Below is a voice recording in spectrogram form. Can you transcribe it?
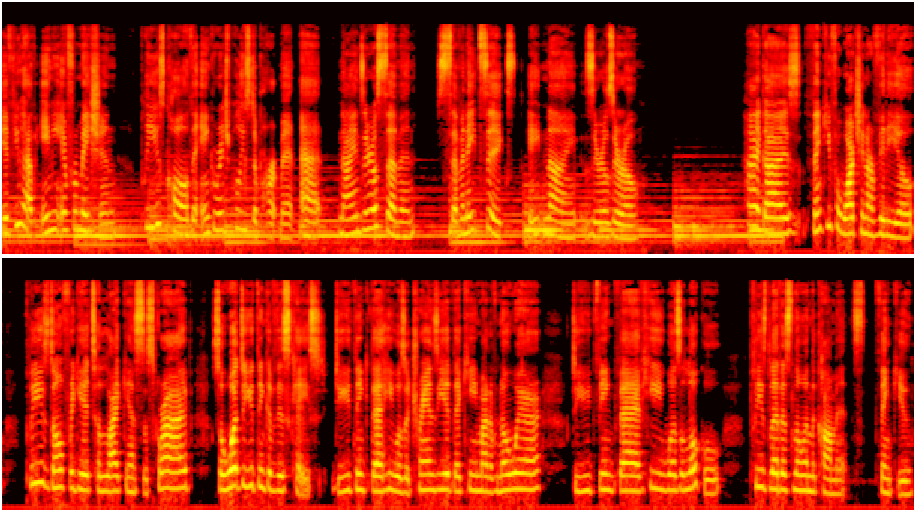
If you have any information, please call the Anchorage Police Department at 907 786 8900. Hi guys, thank you for watching our video. Please don't forget to like and subscribe. So what do you think of this case? Do you think that he was a transient that came out of nowhere? Do you think that he was a local? Please let us know in the comments. Thank you.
